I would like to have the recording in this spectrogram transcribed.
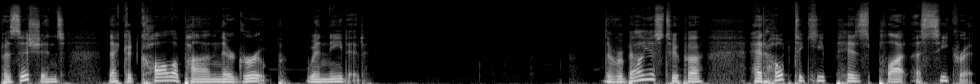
positions that could call upon their group when needed. The rebellious Tupa had hoped to keep his plot a secret,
